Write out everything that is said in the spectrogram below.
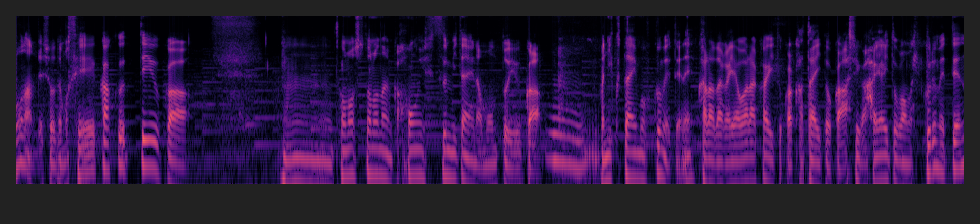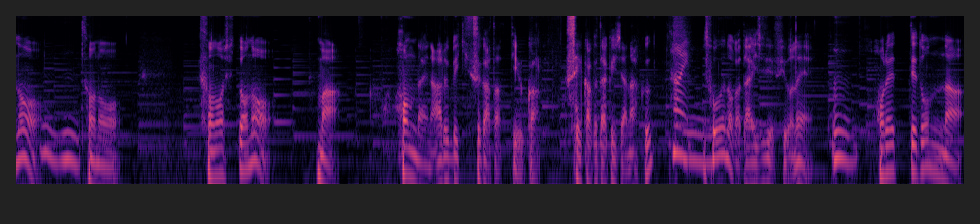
どうなんでしょう？でも性格っていうかうーんその人のなんか本質みたいなもんというかうん。まあ肉体も含めてね体が柔らかいとか硬いとか足が速いとかもひっくるめてのうんそのその人のまあ本来のあるべき姿っていうか性格だけじゃなくはい、うんそういうのが大事ですよね。うん。俺ってどんな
